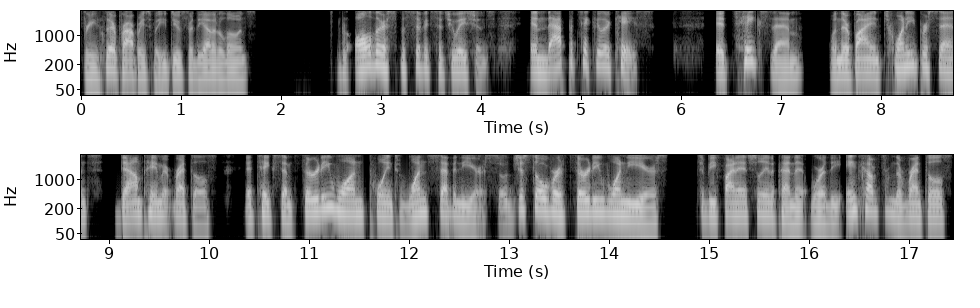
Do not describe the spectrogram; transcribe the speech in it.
free and clear properties, but you do for the other loans. But all their specific situations. In that particular case, it takes them when they're buying 20% down payment rentals, it takes them 31.17 years. So just over 31 years to be financially independent, where the income from the rentals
